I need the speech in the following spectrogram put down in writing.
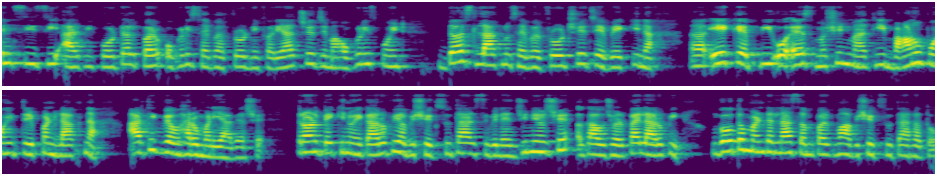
એનસીસીઆરપી પોર્ટલ પર ઓગણીસ સાયબર ફ્રોડની ફરિયાદ છે, જેમાં ઓગણીસ પોઈન્ટ દસ લાખનું સાયબર ફ્રોડ છે, જે પૈકીના એક પીઓએસ મશીનમાંથી બાણું પોઈન્ટ ત્રેપન લાખના આર્થિક વ્યવહારો મળી આવ્યા છે. ત્રણ પૈકીનો એક આરોપી અભિષેક સુતાર સિવિલ એન્જિનિયર છે. અગાઉ ઝડપાયેલા આરોપી ગૌતમ મંડલના સંપર્કમાં અભિષેક સુતાર હતો,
